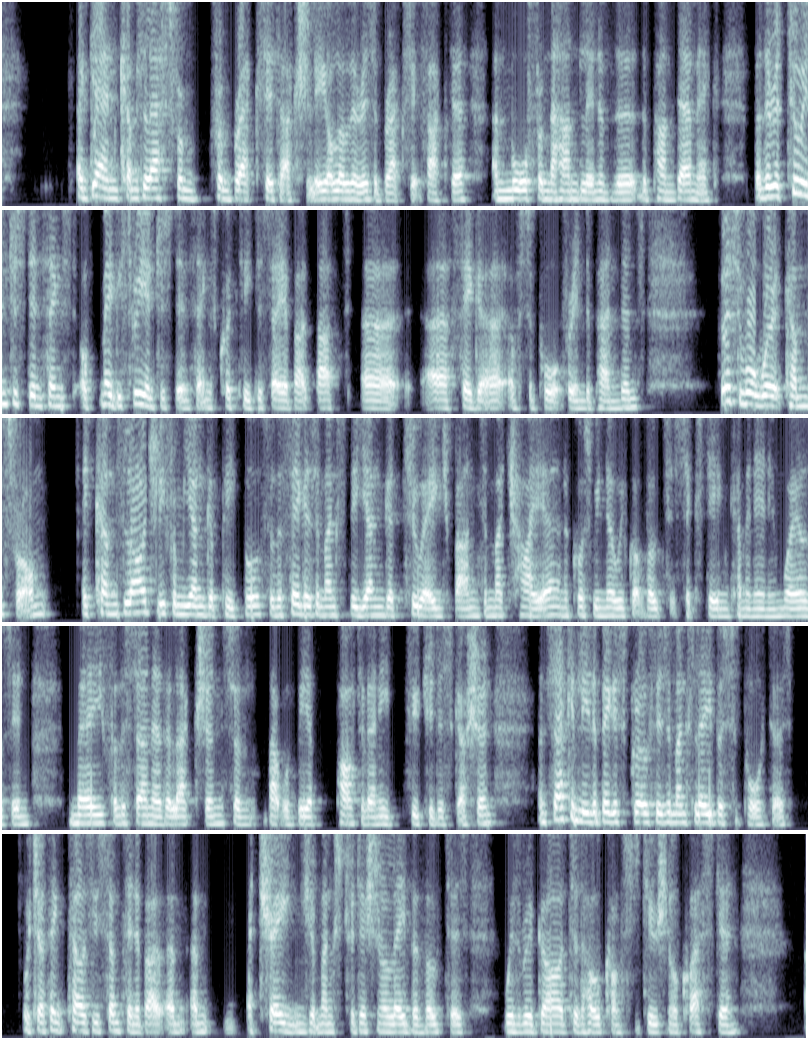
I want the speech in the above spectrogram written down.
again comes less from from Brexit actually, although there is a Brexit factor, and more from the handling of the the pandemic. But there are two interesting things, or maybe three interesting things, quickly to say about that uh, uh, figure of support for independence. First of all, where it comes from. It comes largely from younger people. So the figures amongst the younger two age bands are much higher. And of course, we know we've got votes at 16 coming in in Wales in May for the Senedd election. So that would be a part of any future discussion. And secondly, the biggest growth is amongst Labour supporters, which I think tells you something about a, a, a change amongst traditional Labour voters with regard to the whole constitutional question.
